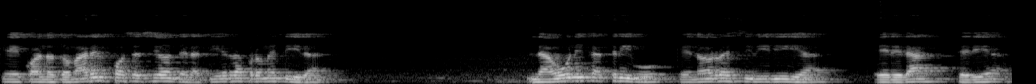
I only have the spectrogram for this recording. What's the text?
que cuando tomaren posesión de la tierra prometida, la única tribu que no recibiría heredad sería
